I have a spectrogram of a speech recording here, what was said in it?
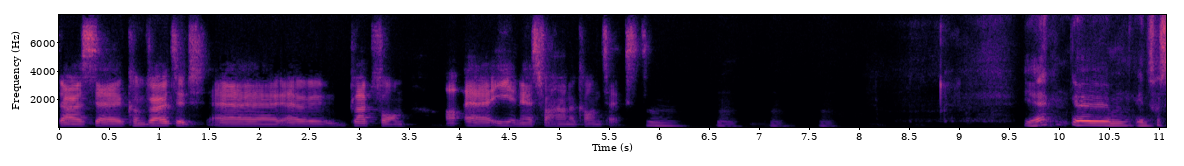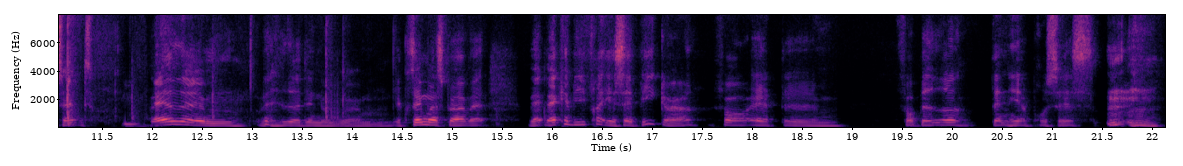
deres uh, converted uh, uh, platform uh, i en S4HANA kontekst. Mm, mm, mm, mm. Ja, øh, interessant. Mm. Hvad, øh, hvad hedder det nu? Øh, jeg kunne tænke mig at spørge, hvad, hvad, hvad kan vi fra SAP gøre for at øh, forbedre den her proces?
